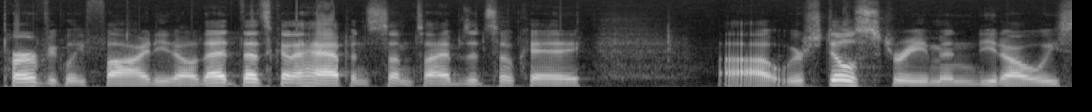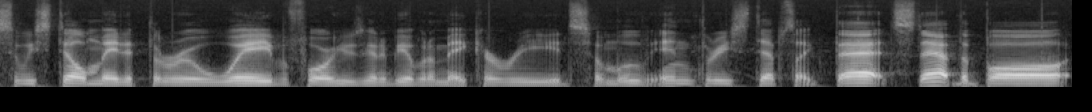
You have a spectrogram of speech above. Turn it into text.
perfectly fine. You know, that that's going to happen sometimes. It's okay. Uh, we're still screaming. You know, we, we still made it through way before he was going to be able to make a read. So move in three steps like that. Snap the ball,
